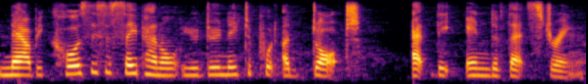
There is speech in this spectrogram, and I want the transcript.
Now, because this is cPanel, you do need to put a dot at the end of that string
